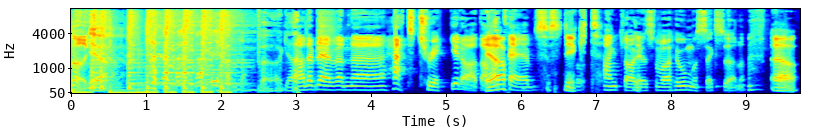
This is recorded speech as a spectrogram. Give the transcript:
Bög. Bögar. ja, det blev en uh, hat-trick idag att alla Ja, tre snyggt. anklagades för att vara homosexuella. Ja.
